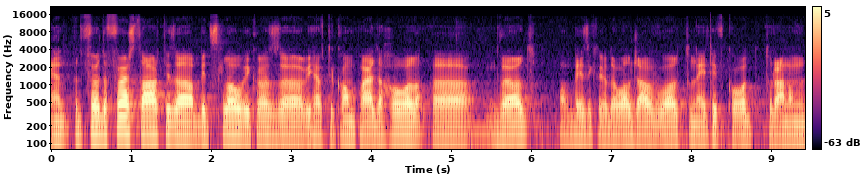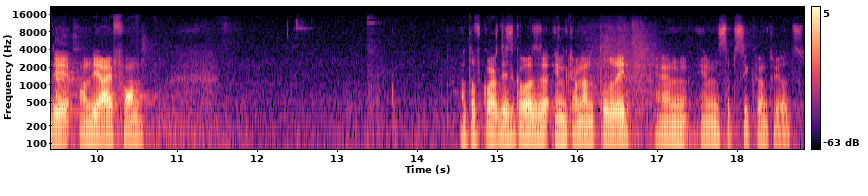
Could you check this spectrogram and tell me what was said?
And for the first start is a bit slow because uh, we have to compile the whole uh, world, or basically the whole Java world to native code to run on the on the iPhone. But of course, this goes incrementally in, in subsequent builds.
